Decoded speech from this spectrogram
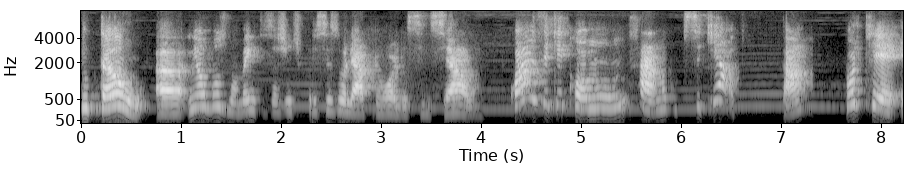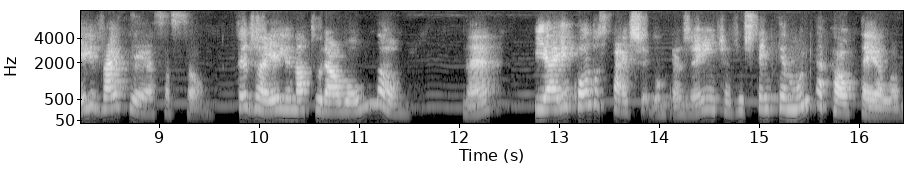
Então, uh, em alguns momentos, a gente precisa olhar para o óleo essencial quase que como um fármaco psiquiátrico, tá? Porque ele vai ter essa ação, seja ele natural ou não, né? E aí, quando os pais chegam para a gente, a gente tem que ter muita cautela.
